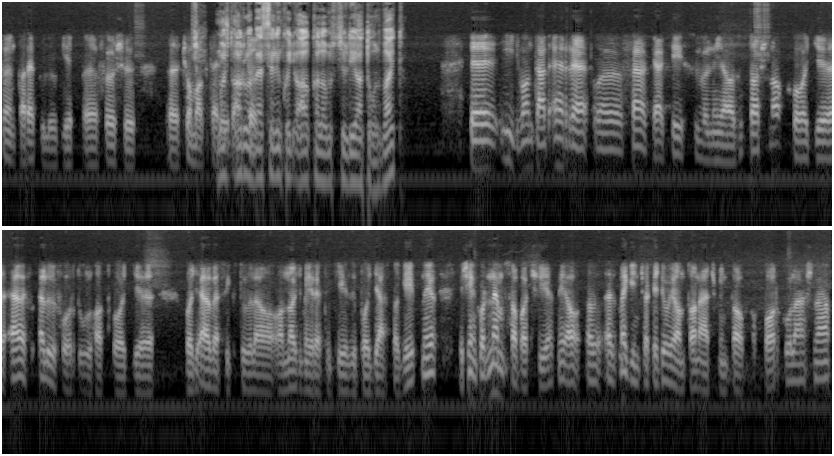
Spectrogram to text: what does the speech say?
fönt a repülőgép uh, csomagterében. Most arról beszélünk, hogy alkalom szüli a tolvajt? Így van, tehát erre fel kell készülnie az utasnak, hogy el, előfordulhat, hogy, hogy elveszik tőle a, a nagyméretű kézipodgyászt a gépnél, és ilyenkor nem szabad sietni, a, a, ez megint csak egy olyan tanács, mint a, a parkolásnál,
